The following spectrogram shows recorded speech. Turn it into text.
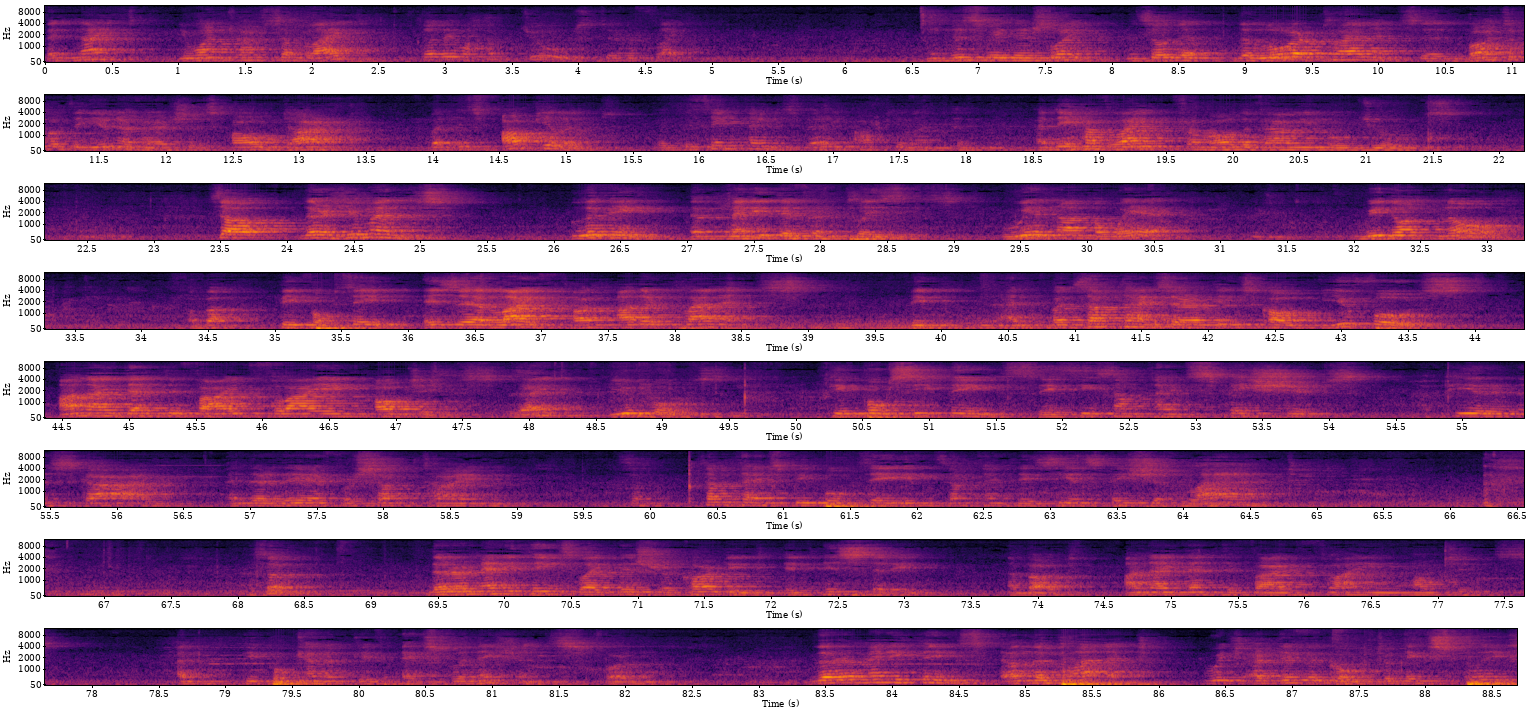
At night, you want to have some light, so they will have jewels to reflect. In this way there's light. And so the, the lower planets, the bottom of the universe is all dark, but it's opulent. At the same time, it's very opulent. And they have light from all the valuable jewels. So there are humans living in many different places. We're not aware. We don't know about people say, is there life on other planets? But sometimes there are things called UFOs, unidentified flying objects, right? UFOs. People see things, they see sometimes spaceships appear in the sky and they're there for some time. So, sometimes people say even sometimes they see a spaceship land. So there are many things like this recorded in history about unidentified flying objects. And people cannot give explanations for them. There are many things on the planet which are difficult to explain.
